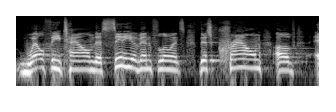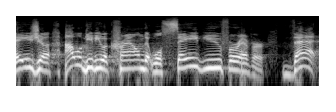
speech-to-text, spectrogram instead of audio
wealthy town, this city of influence, this crown of Asia. I will give you a crown that will save you forever. That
